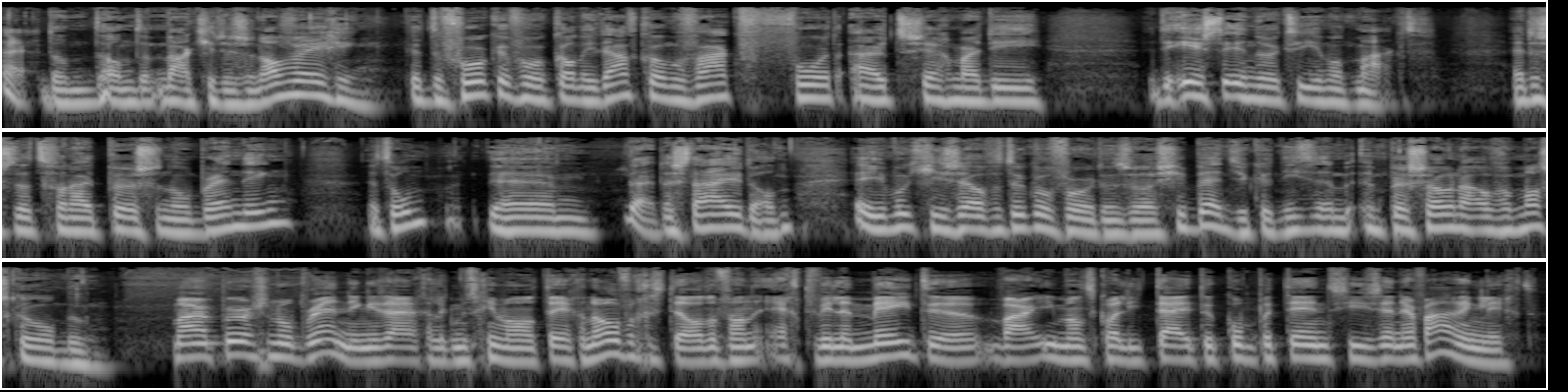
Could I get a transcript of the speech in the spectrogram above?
Nou ja, dan, dan maak je dus een afweging. De voorkeur voor een kandidaat komen vaak voort uit zeg maar, die, de eerste indruk die iemand maakt. Dus dat vanuit personal branding, het om. Ehm, nou, daar sta je dan. En je moet jezelf natuurlijk wel voordoen zoals je bent. Je kunt niet een, een persona een masker opdoen. Maar personal branding is eigenlijk misschien wel het tegenovergestelde... van echt willen meten waar iemands kwaliteiten, competenties en ervaring ligt.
